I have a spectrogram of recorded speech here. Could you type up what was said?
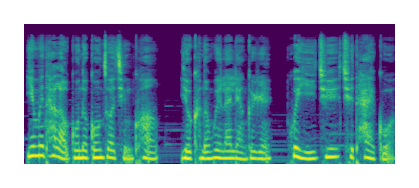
因为她老公的工作情况，有可能未来两个人会移居去泰国。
